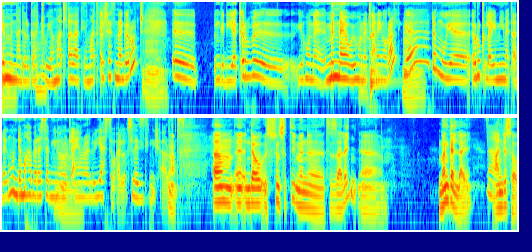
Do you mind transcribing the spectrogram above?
የምናደርጋቸው የማጥላላት የማጠልሸት ነገሮች እንግዲህ የቅርብ የሆነ የምናየው የሆነ ጫና ይኖራል። ደግሞ የሩቅ ላይ የሚመጣ ደግሞ እንደ ማህበረሰብ የሚኖረው ጫና ይኖራል ብዬ አስባለሁ። ስለዚህ ትንሽ አውራ እንደው እሱን ስትይ ምን ትዝ አለኝ፣ መንገድ ላይ አንድ ሰው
